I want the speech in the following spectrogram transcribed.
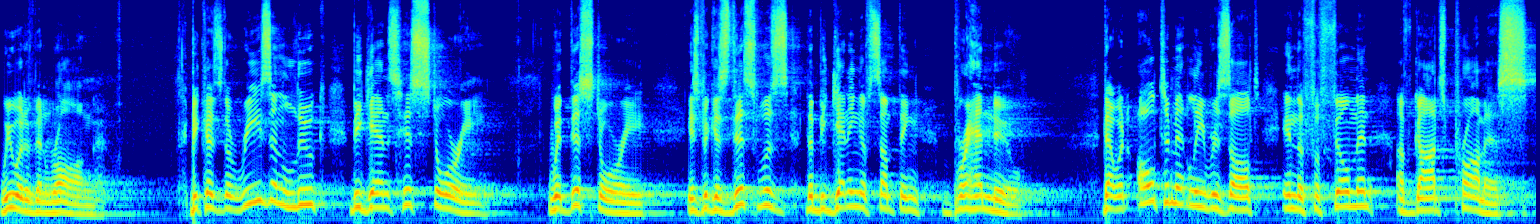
We would have been wrong. Because the reason Luke begins his story with this story is because this was the beginning of something brand new that would ultimately result in the fulfillment of God's promise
